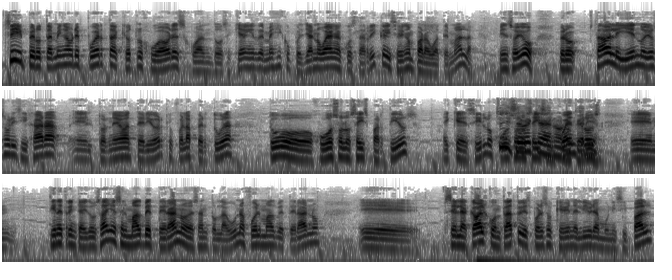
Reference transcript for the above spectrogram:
Sí, pero también abre puerta a que otros jugadores cuando se quieran ir de México pues ya no vayan a Costa Rica y se vengan para Guatemala, pienso yo. Pero estaba leyendo yo sobre Isijara el torneo anterior que fue la apertura, tuvo jugó solo seis partidos, hay que decirlo, jugó solo seis que no encuentros, eh, tiene 32 años, el más veterano de Santos Laguna, fue el más veterano, eh, se le acaba el contrato y es por eso que viene libre a Municipal.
